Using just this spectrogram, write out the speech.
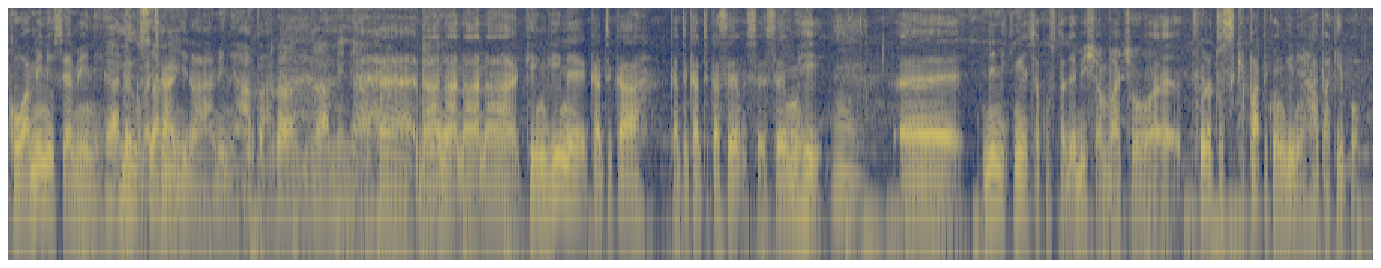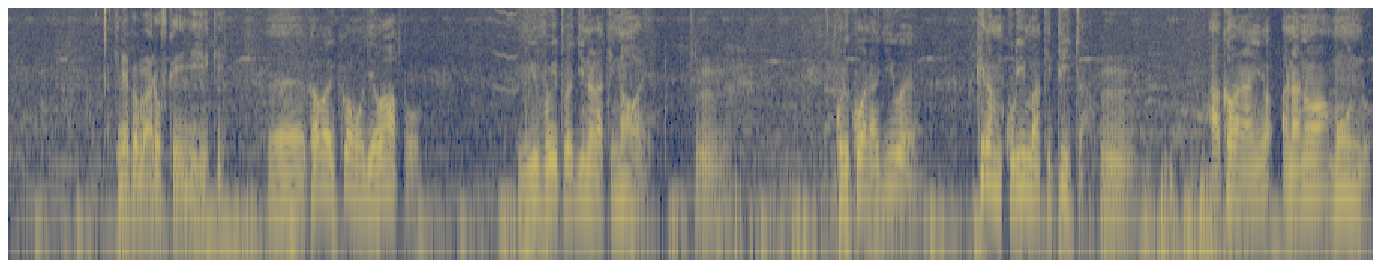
Kwa uamini usiamini. Eh, Ndio kupatikana usiamini. jina la amini hapa. katika jina la Amini hapa. Eh, na, na, na, na kingine katika katika, katika se- se- sehemu hii Mm. eh, nini kingine cha kustajabisha ambacho eh, tuenda tusikipate kwengine hapa kipo kinaipa maarufu kijiji hiki Eh, kama ikiwa mojawapo lilivyoitwa jina la Kinole, mm. kulikuwa na jiwe, kila mkulima akipita Mm. akawa ananoa mundu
